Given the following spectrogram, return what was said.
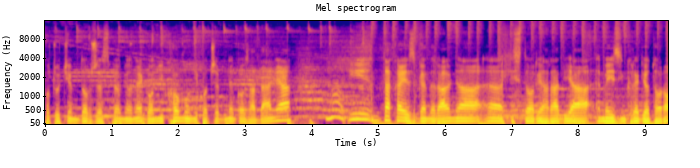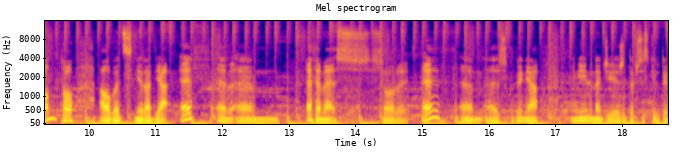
poczuciem dobrze spełnionego, nikomu niepotrzebnego zadania. No i taka jest generalna e, historia radia Amazing Radio Toronto, a obecnie radia FMM, FMS, sorry, FMS Gdynia. I miejmy nadzieję, że te wszystkie tutaj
